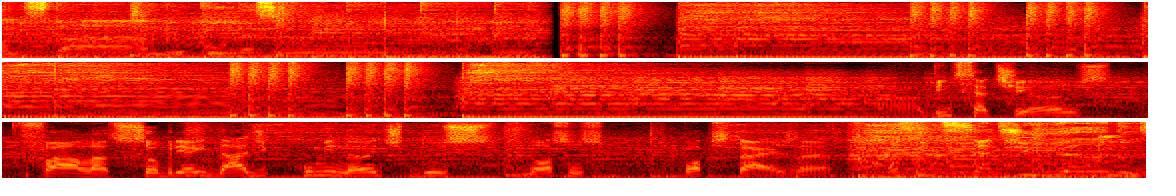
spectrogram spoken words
onde está meu coração. 27 anos, fala sobre a idade culminante dos nossos popstars, né? Aos 27 anos,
